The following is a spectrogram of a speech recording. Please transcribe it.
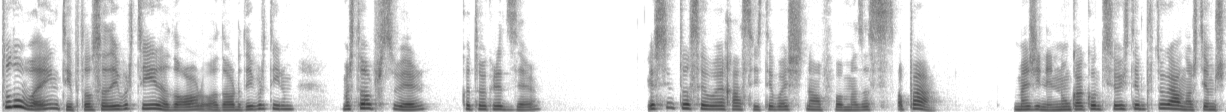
Tudo bem, tipo, estão-se a divertir, adoro, adoro divertir-me. Mas estão a perceber o que eu estou a querer dizer? Eu sinto a ser bem racista e bem xenófoba, mas opá, imaginem, nunca aconteceu isto em Portugal. Nós temos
